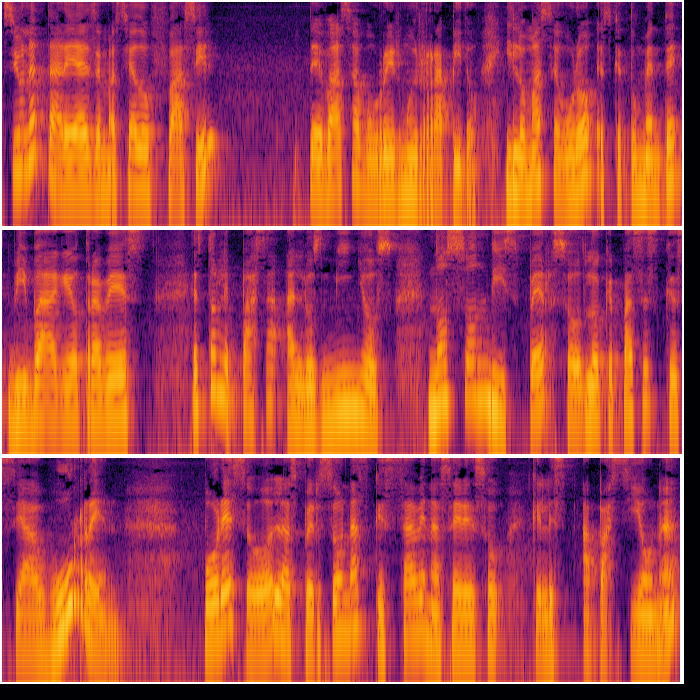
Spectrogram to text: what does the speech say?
Si una tarea es demasiado fácil, te vas a aburrir muy rápido y lo más seguro es que tu mente divague otra vez. Esto le pasa a los niños, no son dispersos, lo que pasa es que se aburren. Por eso las personas que saben hacer eso que les apasiona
